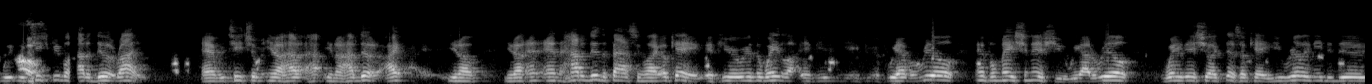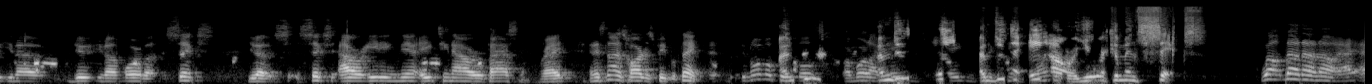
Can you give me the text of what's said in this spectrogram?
we, we oh. teach people how to do it right, and we teach them, you know, how, to, how you know how to do it. I, you know, you know, and, and how to do the fasting. Like, okay, if you're in the weight loss, if you if, if we have a real inflammation issue, we got a real weight issue like this. Okay, you really need to do, you know, do you know more of a six, you know, six hour eating, you know, eighteen hour fasting, right? And it's not as hard as people think. The normal people are more like. I'm doing. Eight, I'm doing an eight hour. You recommend six. Well, no, no, no. I, I,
